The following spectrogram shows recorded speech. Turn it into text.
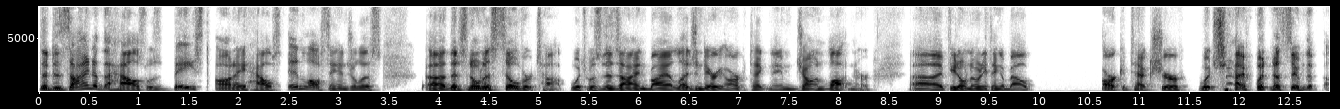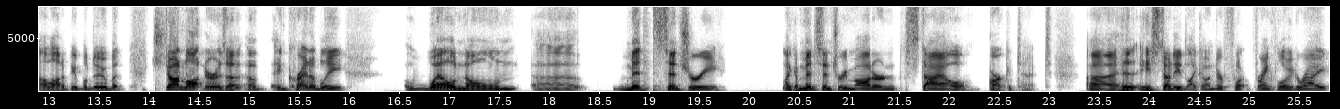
the design of the house was based on a house in Los Angeles uh, that's known as Silvertop, which was designed by a legendary architect named John Lautner. Uh, if you don't know anything about architecture, which I wouldn't assume that a lot of people do, but John Lautner is a, a incredibly well-known uh, mid-century like a mid-century modern style architect. Uh, he, he studied like under Frank Lloyd Wright.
